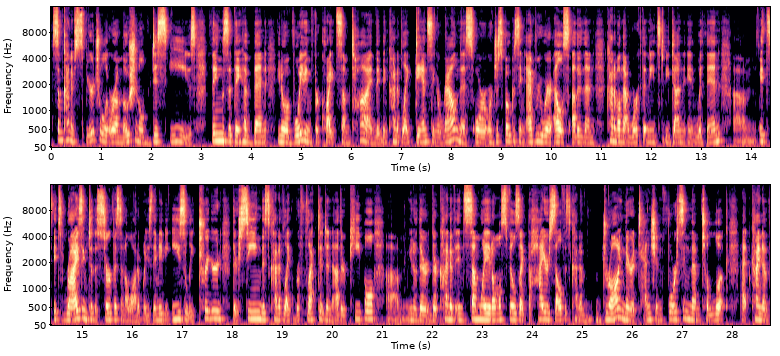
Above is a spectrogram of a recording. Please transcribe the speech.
some kind of spiritual or emotional dis-ease things that they have been you know avoiding for quite some time. They've been kind of like dancing around this or or just focusing everywhere else other than kind of on that work that needs to be done within. Um, it's it's rising to the surface in a lot of ways. They may be easily triggered. They're seeing this kind of like reflected in other people. Um, you know they're they're kind of in some way it almost feels like the higher self is kind of drawing their attention forcing them to look at kind of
